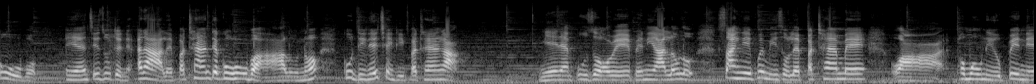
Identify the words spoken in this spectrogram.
ကိုယ့်ကိုပေါ့အရန်ကျေးဇူးတင်တယ်အဲ့ဒါကလည်းပဋ္ဌာန်းတကူပါလို့နော်ခုဒီနေ့ချိန်ထိပဋ္ဌာန်းက အမြဲတမ်းပူဇော်ရဲဘယ်နေရာလုံးလို့စိုင်းနေဖွင့်ပြီဆိုလဲပဋ္ဌာန်းပဲဟွာဖုံဖုံတွေကိုပင့်နေ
